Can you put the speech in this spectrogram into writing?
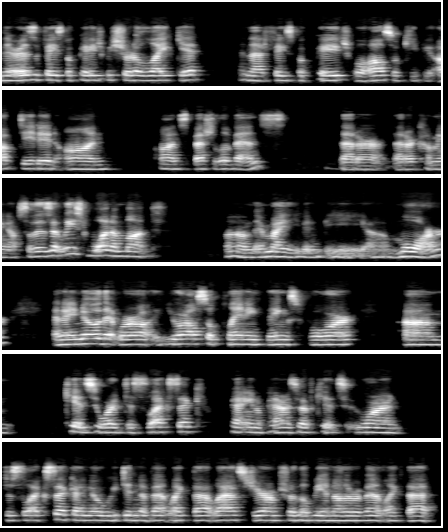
There is a Facebook page. Be sure to like it and that Facebook page will also keep you updated on on special events that are that are coming up. So there's at least one a month. Um, there might even be uh, more. And I know that we're you're also planning things for um, kids who are dyslexic. You know, parents who have kids who aren't dyslexic. I know we did an event like that last year. I'm sure there'll be another event like that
